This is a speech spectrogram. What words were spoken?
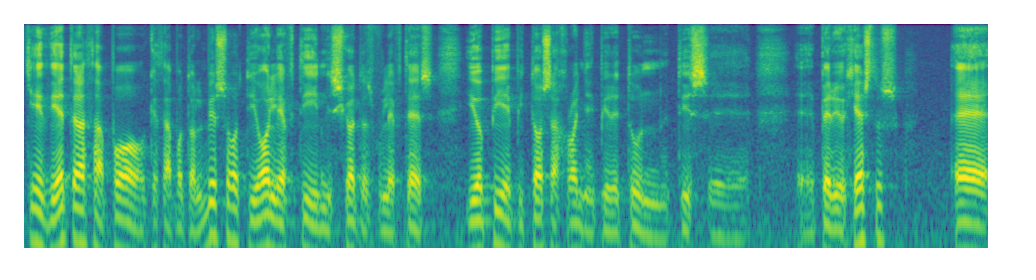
και ιδιαίτερα θα πω και θα αποτολμήσω ότι όλοι αυτοί οι νησιώτες βουλευτές οι οποίοι επί τόσα χρόνια υπηρετούν τις ε, ε, περιοχές τους ε,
